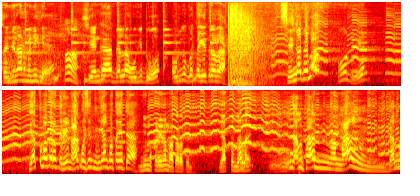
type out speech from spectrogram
ಸಂಜನಾನ ಮನಿಗೆ ಹಾ. ಶೇಂಗಾ ಬೆಲ್ಲ ಹೋಗಿದ್ದು ಅವ್ರಿಗೂ ಗೊತ್ತಾಗೈತ್ರ ಅದ. ಶೇಂಗಾ ಬೆಲ್ಲ? ಹ್ಞೂ ಎತ್ ಮಾತಾಡತ್ತೀರಿ? ನಾಲ್ಕು ವರ್ಷದ ನಿಮ್ಗೆ ಹೆಂಗ್ ಗೊತ್ತಾಗೈತೆ? ನಿಮ್ಮ ಕಡೆನೇ ಮಾತಾಡತ್ತೀನಿ. ಯಾಕಂದ್ರ ಅಲ್ಲ ಅಲ್ಲಪ್ಪ ನಾ- ನಾ ಬೆಲ್ಲ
